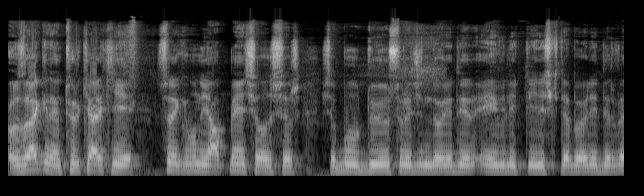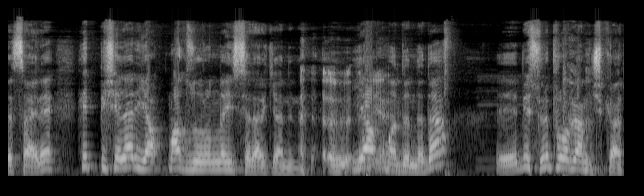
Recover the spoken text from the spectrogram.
özellikle de Türk erkeği sürekli bunu yapmaya çalışır. İşte bu düğün sürecinde öyledir, evlilikte, ilişkide böyledir vesaire. Hep bir şeyler yapmak zorunda hisseder kendini. Yapmadığında da e, bir sürü problem çıkar.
